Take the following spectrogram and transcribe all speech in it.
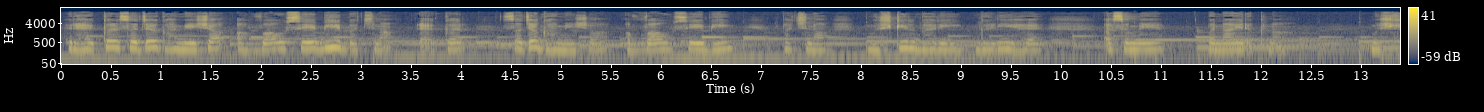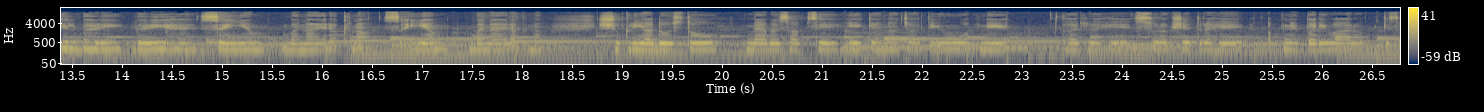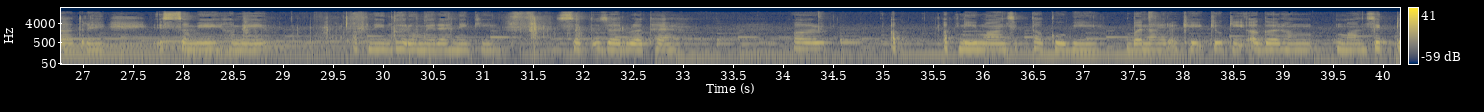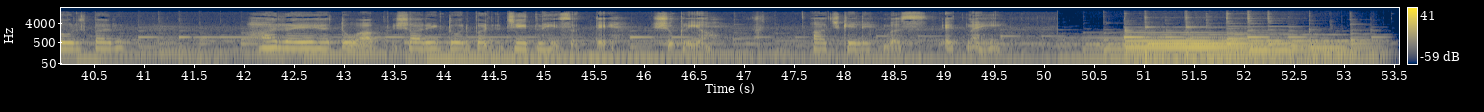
रहकर सजग हमेशा अफवाह से भी बचना। रहकर सजग हमेशा अफवाह से भी बचना मुश्किल भरी घड़ी है। असमय बनाए रखना। मुश्किल भरी घड़ी है, संयम बनाए रखना। संयम बनाए रखना। शुक्रिया दोस्तों, मैं बस आपसे ये कहना चाहती हूँ, अपने घर रहे, सुरक्षित रहे, अपने परिवार के साथ रहे। इस समय हमें अपने घरों में रहने की सख्त ज़रूरत है। और अप, अपनी मानसिकता को भी बनाए रखें क्योंकि अगर हम मानसिक तौर पर हार रहे हैं तो आप शारीरिक तौर पर जीत नहीं सकते। शुक्रिया। आज के लिए बस इतना ही।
